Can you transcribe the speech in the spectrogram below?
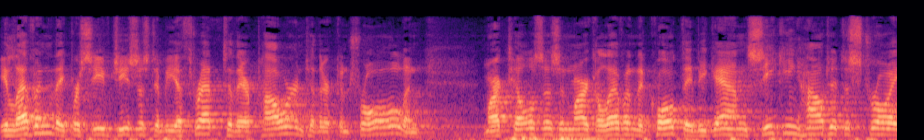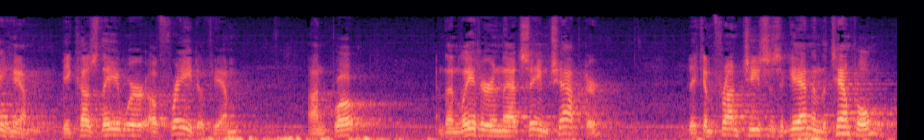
11, they perceived Jesus to be a threat to their power and to their control. And Mark tells us in Mark 11 that, quote, they began seeking how to destroy him because they were afraid of him, unquote. And then later in that same chapter, they confront Jesus again in the temple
